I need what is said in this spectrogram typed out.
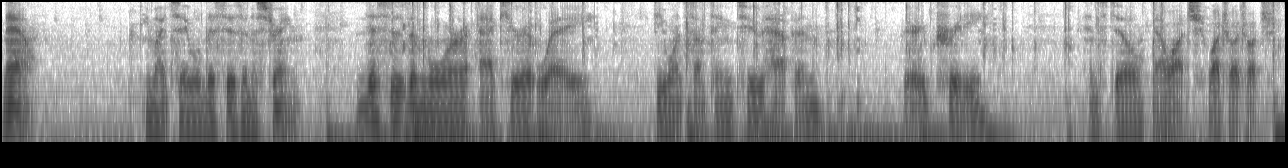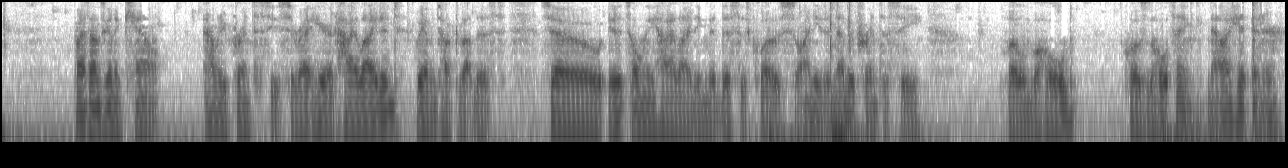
Now, you might say, well, this isn't a string. This is the more accurate way you want something to happen. Very pretty. And still now watch watch watch watch. Python's going to count how many parentheses. So right here it highlighted we haven't talked about this. So it's only highlighting that this is closed so I need another parenthesis. Lo and behold close the whole thing. Now I hit enter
